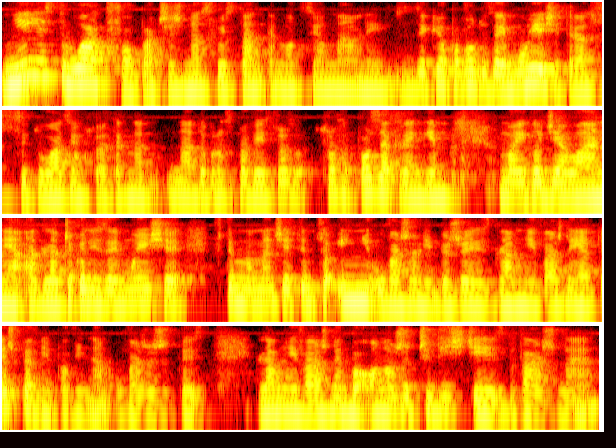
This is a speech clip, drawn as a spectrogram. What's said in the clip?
Nie jest łatwo patrzeć na swój stan emocjonalny. Z jakiego powodu zajmuję się teraz sytuacją, która tak na, na dobrą sprawę jest tro, trochę poza kręgiem mojego działania, a dlaczego nie zajmuję się w tym momencie tym, co inni uważaliby, że jest dla mnie ważne. Ja też pewnie powinnam uważać, że to jest dla mnie ważne, bo ono rzeczywiście jest ważne.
